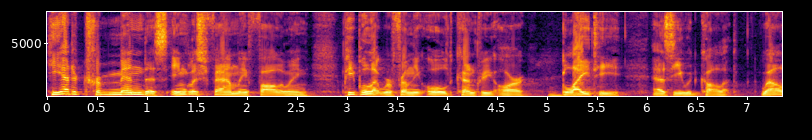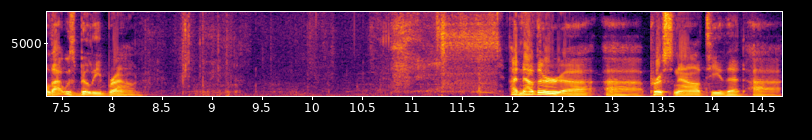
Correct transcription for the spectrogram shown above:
He had a tremendous English family following, people that were from the old country, or blighty, as he would call it. Well, that was Billy Brown. Another uh, uh, personality that uh,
